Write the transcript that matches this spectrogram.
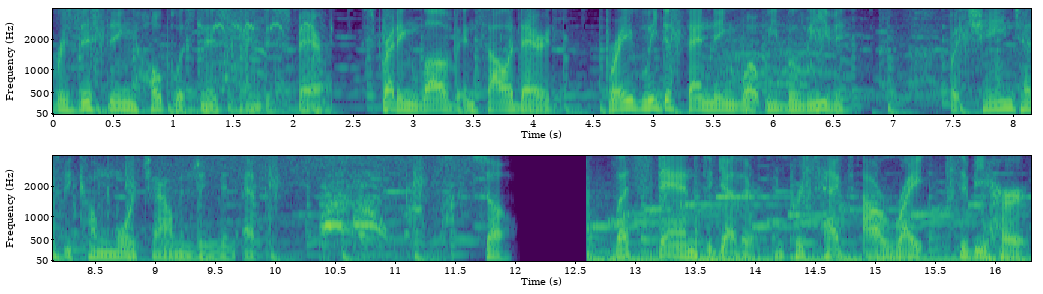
Resisting hopelessness and despair, spreading love and solidarity, bravely defending what we believe in. But change has become more challenging than ever. So, Let's stand together and protect our right to be heard.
